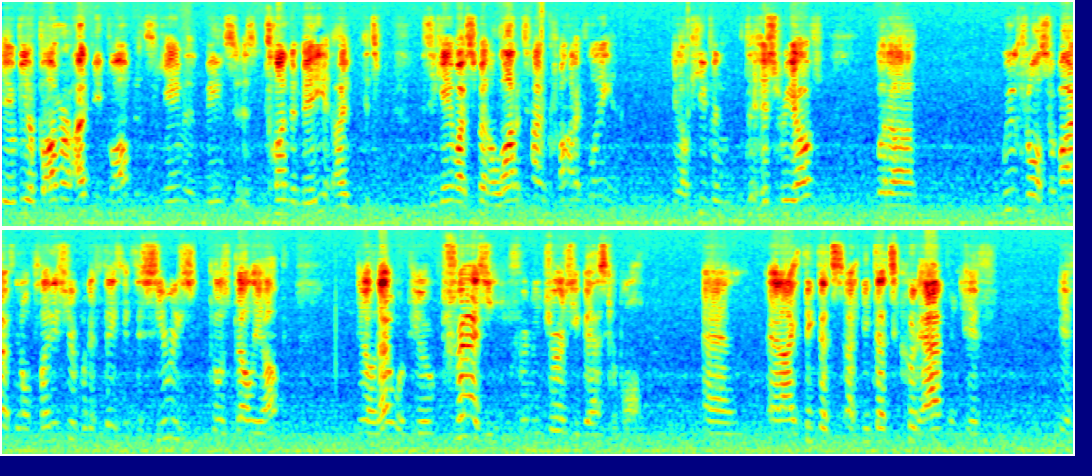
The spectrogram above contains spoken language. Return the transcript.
it would be a bummer. I'd be bummed. It's a game that means a ton to me, I, it's it's a game I've spent a lot of time chronicling and you know keeping the history of. But uh, we can all survive if they don't play this year. But if they if the series goes belly up, you know that would be a tragedy for New Jersey basketball, and and I think that's I think that could happen if if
